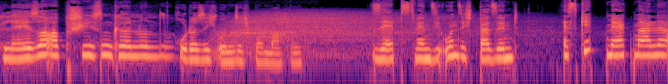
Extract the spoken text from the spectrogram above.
Laser abschießen können und so. Oder sich unsichtbar machen. Selbst wenn sie unsichtbar sind, es gibt Merkmale,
